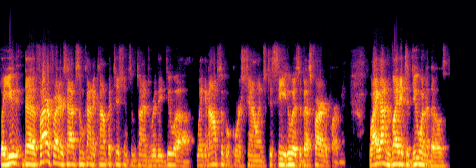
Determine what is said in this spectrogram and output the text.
But you, the firefighters have some kind of competition sometimes where they do a like an obstacle course challenge to see who has the best fire department. Well, I got invited to do one of those,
